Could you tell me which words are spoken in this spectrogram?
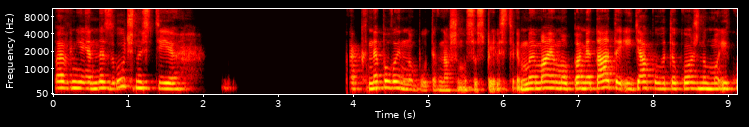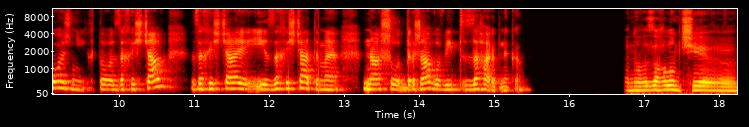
певні незручності. Так не повинно бути в нашому суспільстві. Ми маємо пам'ятати і дякувати кожному і кожній, хто захищав, захищає і захищатиме нашу державу від загарбника. Ну, але загалом, чи е,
